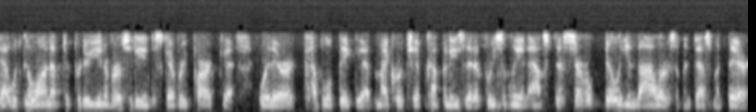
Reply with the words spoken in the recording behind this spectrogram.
That would go on up to Purdue University and Discovery Park, where there are a couple of big microchip companies that have recently announced several billion dollars of investment there.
